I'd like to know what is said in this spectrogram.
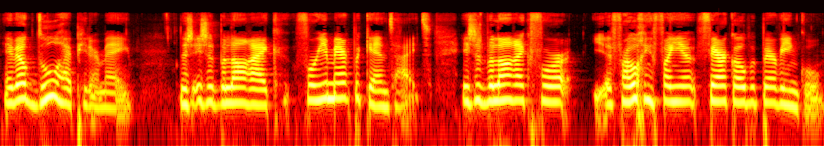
Nee, welk doel heb je ermee? Dus is het belangrijk voor je merkbekendheid? Is het belangrijk voor verhoging van je verkopen per winkel?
